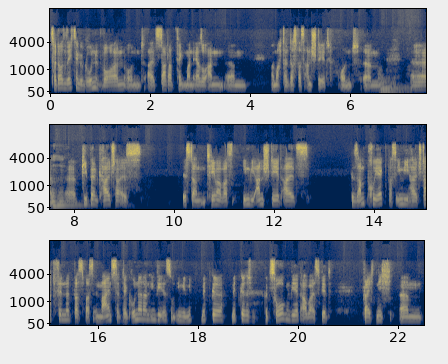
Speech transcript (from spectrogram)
2016 gegründet worden und als Startup fängt man eher so an, ähm, man macht halt das, was ansteht. Und ähm, äh, mhm. äh, People and Culture ist, ist dann ein Thema, was irgendwie ansteht als Gesamtprojekt, was irgendwie halt stattfindet, was, was im Mindset der Gründer dann irgendwie ist und irgendwie mit, mitge, mitgezogen wird, aber es wird vielleicht nicht ähm,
